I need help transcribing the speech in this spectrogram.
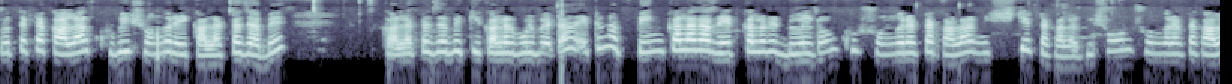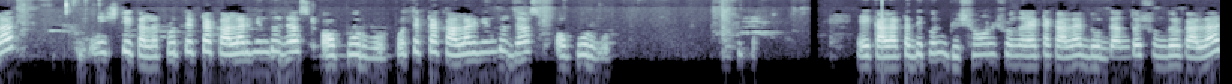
প্রত্যেকটা কালার খুবই সুন্দর, এই কালারটা যাবে। কালারটা যাবে কি কালার বলব এটা? এটা না পিঙ্ক কালার আর রেড কালারের ডুয়েল টোন খুব সুন্দর একটা কালার মিষ্টি একটা কালার ভীষণ সুন্দর একটা কালার মিষ্টি কালার প্রত্যেকটা কালার কিন্তু জাস্ট অপূর্ব, প্রত্যেকটা কালার কিন্তু জাস্ট অপূর্ব। এই কালারটা দেখুন, ভীষণ সুন্দর একটা কালার দুর্দান্ত সুন্দর কালার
